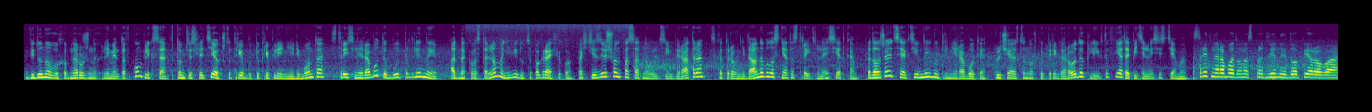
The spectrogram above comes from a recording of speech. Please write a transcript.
Ввиду новых обнаруженных элементов комплекса, в том числе тех, что требуют укрепления и ремонта, строительные работы будут продлены, однако в остальном они ведутся по графику. Почти завершен фасад на улице Императора, с которого недавно была снята строительная сетка. Продолжаются и активные внутренние работы, включая установку перегородок, лифтов и отопительной системы. Строительные работы у нас продлены до 1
